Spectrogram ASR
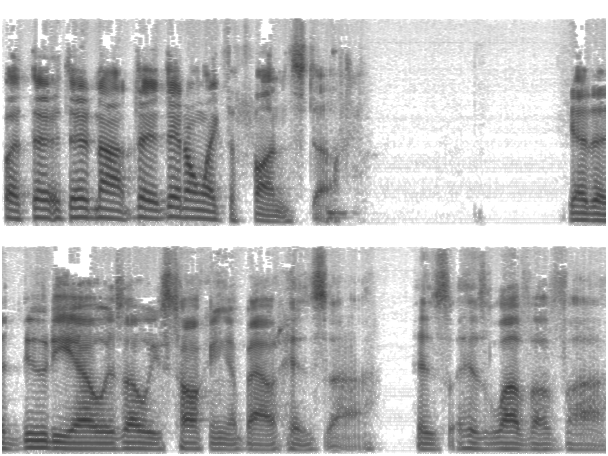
but they're they're not they they don't like the fun stuff. Yeah, the Dudio is always talking about his uh his his love of uh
